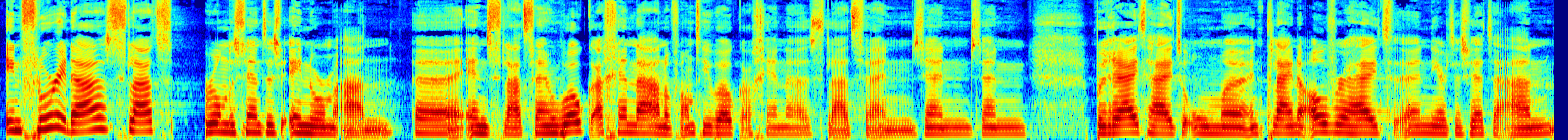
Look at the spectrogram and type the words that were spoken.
In Florida slaat Ron DeSantis enorm aan. Uh, en slaat zijn woke-agenda aan, of anti-woke-agenda. Slaat zijn, zijn, zijn bereidheid om uh, een kleine overheid uh, neer te zetten aan.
